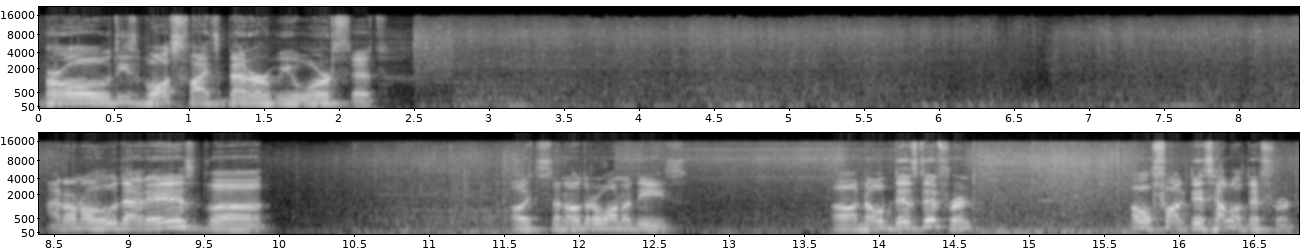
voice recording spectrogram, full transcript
Bro, these boss fights better be worth it. I don't know who that is, but... Oh, it's another one of these. Oh, uh, nope, this different. Oh, fuck, this hella different.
